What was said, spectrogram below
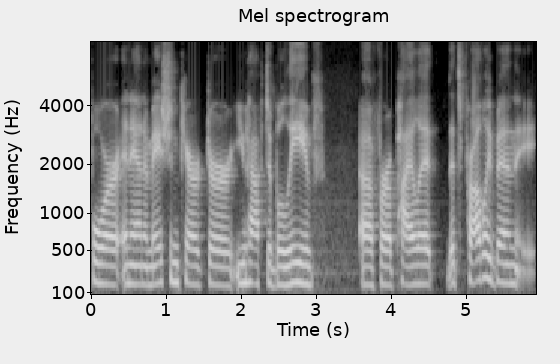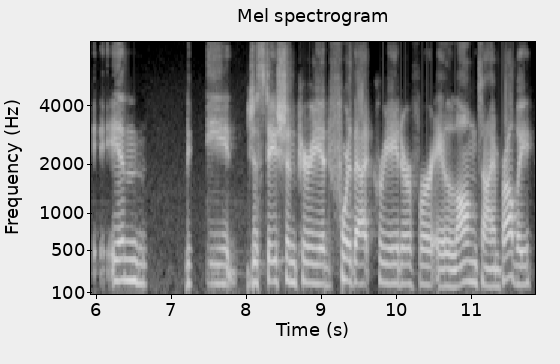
For an animation character, you have to believe uh, for a pilot, it's probably been in the gestation period for that creator for a long time, probably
